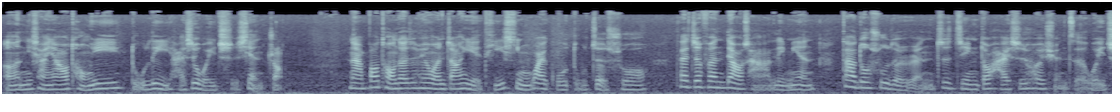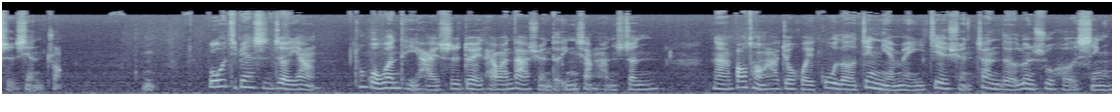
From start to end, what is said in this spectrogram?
呃，你想要统一独立还是维持现状？那鲍彤在这篇文章也提醒外国读者说，在这份调查里面，大多数的人至今都还是会选择维持现状。嗯，不过即便是这样，中国问题还是对台湾大选的影响很深。那鲍彤他就回顾了近年每一届选战的论述核心，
